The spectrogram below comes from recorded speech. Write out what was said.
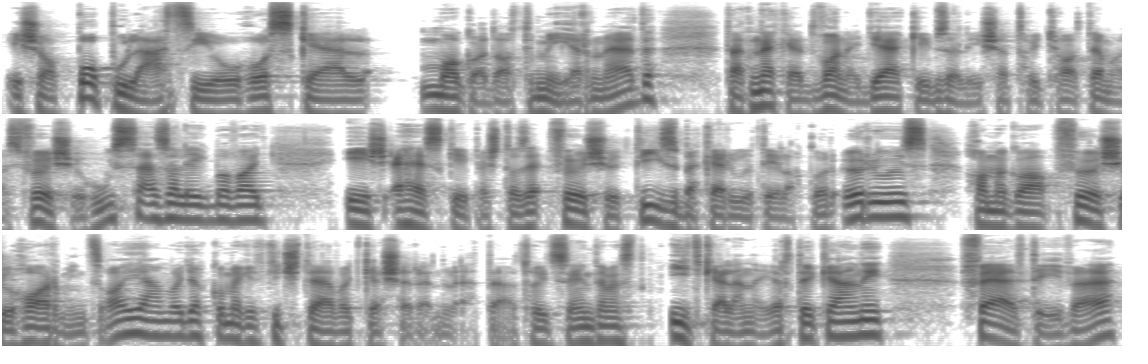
és a populációhoz kell magadat mérned, tehát neked van egy elképzelésed, hogy ha te az felső 20%-ba vagy, és ehhez képest az felső 10-be kerültél, akkor örülsz, ha meg a felső 30 alján vagy, akkor meg egy kicsit el vagy keseredve. Tehát, hogy szerintem ezt így kellene értékelni, feltéve,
